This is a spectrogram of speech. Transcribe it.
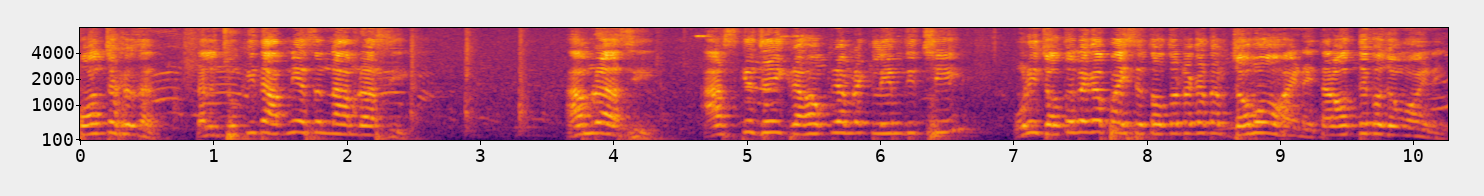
পঞ্চাশ হাজার। তাহলে ঝুঁকিতে আপনি আছেন না, আমরা আছি। আমরা আছি। আজকে যেই গ্রাহককে আমরা ক্লেম দিচ্ছি, উনি যত টাকা পাইছে তত টাকা তার জমাও হয় নাই, তার অর্ধেকও জমা হয় নাই।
